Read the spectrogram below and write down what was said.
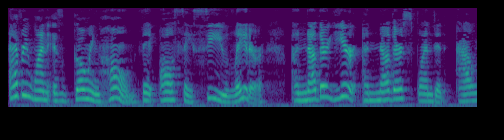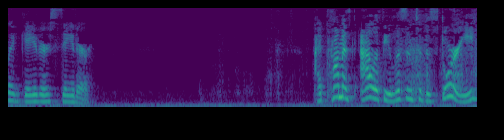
Everyone is going home. They all say, see you later. Another year, another splendid alligator Seder. I promised Al if he listened to the story,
